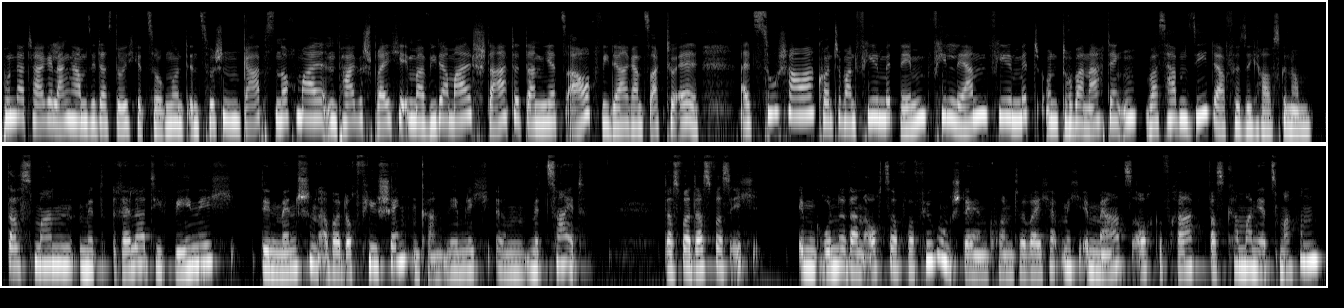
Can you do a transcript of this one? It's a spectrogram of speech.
100 Tage lang haben sie das durchgezogen und inzwischen gab es noch mal ein paar Gespräche immer wieder mal, startet dann jetzt auch wieder ganz aktuell. Als Zuschauer konnte man viel mitnehmen, viel lernen, viel mit und drüber nachdenken. Was haben Sie da für sich rausgenommen? Dass man mit relativ wenig den Menschen aber doch viel schenken kann, nämlich ähm, mit Zeit. Das war das, was ich im Grunde dann auch zur Verfügung stellen konnte, weil ich habe mich im März auch gefragt, was kann man jetzt machen?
